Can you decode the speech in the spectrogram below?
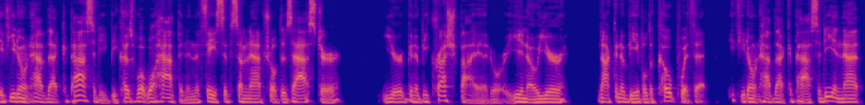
if you don't have that capacity, because what will happen in the face of some natural disaster, you're going to be crushed by it, or, you know, you're not going to be able to cope with it if you don't have that capacity. And that,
